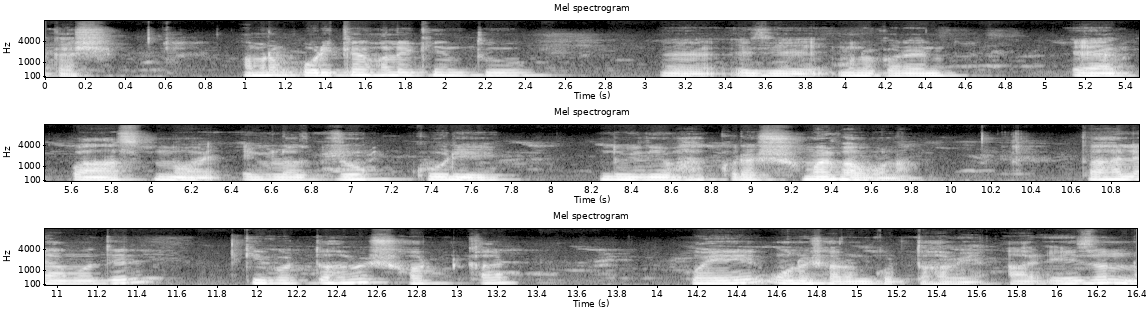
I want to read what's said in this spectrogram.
একাশি। আমরা পরীক্ষার হলে কিন্তু এই যে মনে করেন এক, পাঁচ, নয়, এগুলো যোগ করে দুই দিয়ে ভাগ করার সময় পাবো না। তাহলে আমাদের কি করতে হবে? শর্টকাট হয়ে অনুসরণ করতে হবে। আর এই জন্য,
